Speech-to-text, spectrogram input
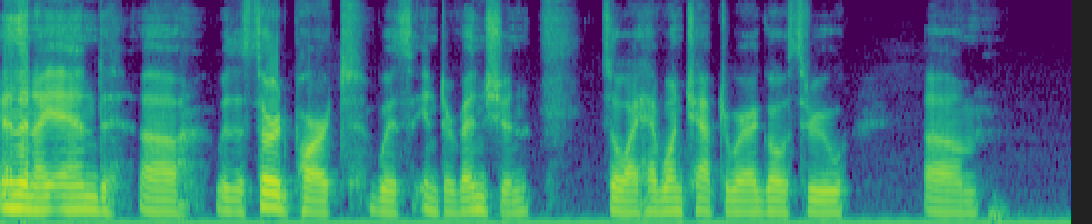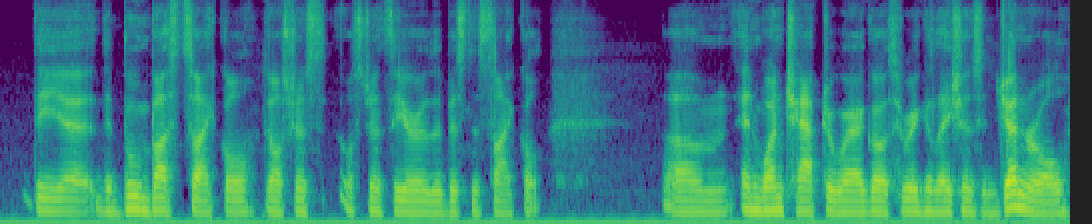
And then I end uh, with a third part with intervention. So I have one chapter where I go through um, the uh, the boom bust cycle, the Austrian Austrian theory of the business cycle, um, and one chapter where I go through regulations in general.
